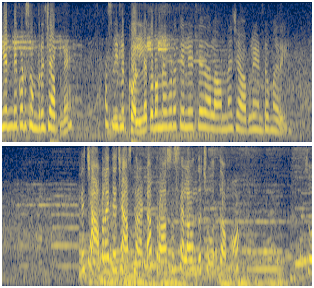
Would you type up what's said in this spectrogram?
ఇవన్నీ కూడా సముద్ర చేపలే. అసలు ఇట్లా కళ్ళు ఎక్కడ ఉన్నాయో కూడా తెలియట్లేదు. అలా ఉన్నాయి చేపలు ఏంటో మరి. అంటే చేపలు అయితే చేస్తున్నారంట. ప్రాసెస్ ఎలా ఉందో చూద్దాము. సో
